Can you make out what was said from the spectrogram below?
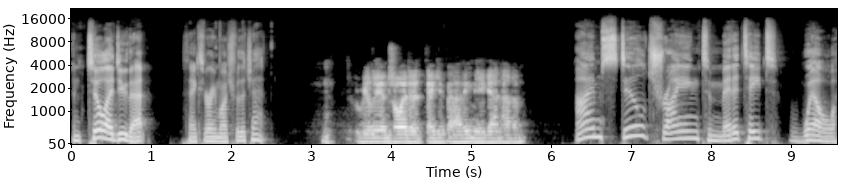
until I do that, thanks very much for the chat. Really enjoyed it. Thank you for having me again, Adam. I'm still trying to meditate well,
